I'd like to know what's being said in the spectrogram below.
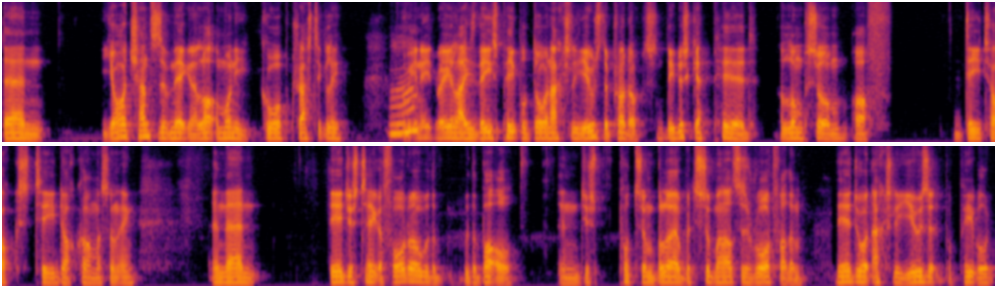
then your chances of making a lot of money go up drastically. Mm. But you mm. need to realize these people don't actually use the products. They just get paid a lump sum off detoxt.com or something. And then they just take a photo with a with a bottle and just put some blurb which someone else has wrote for them. they don't actually use it, but people,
